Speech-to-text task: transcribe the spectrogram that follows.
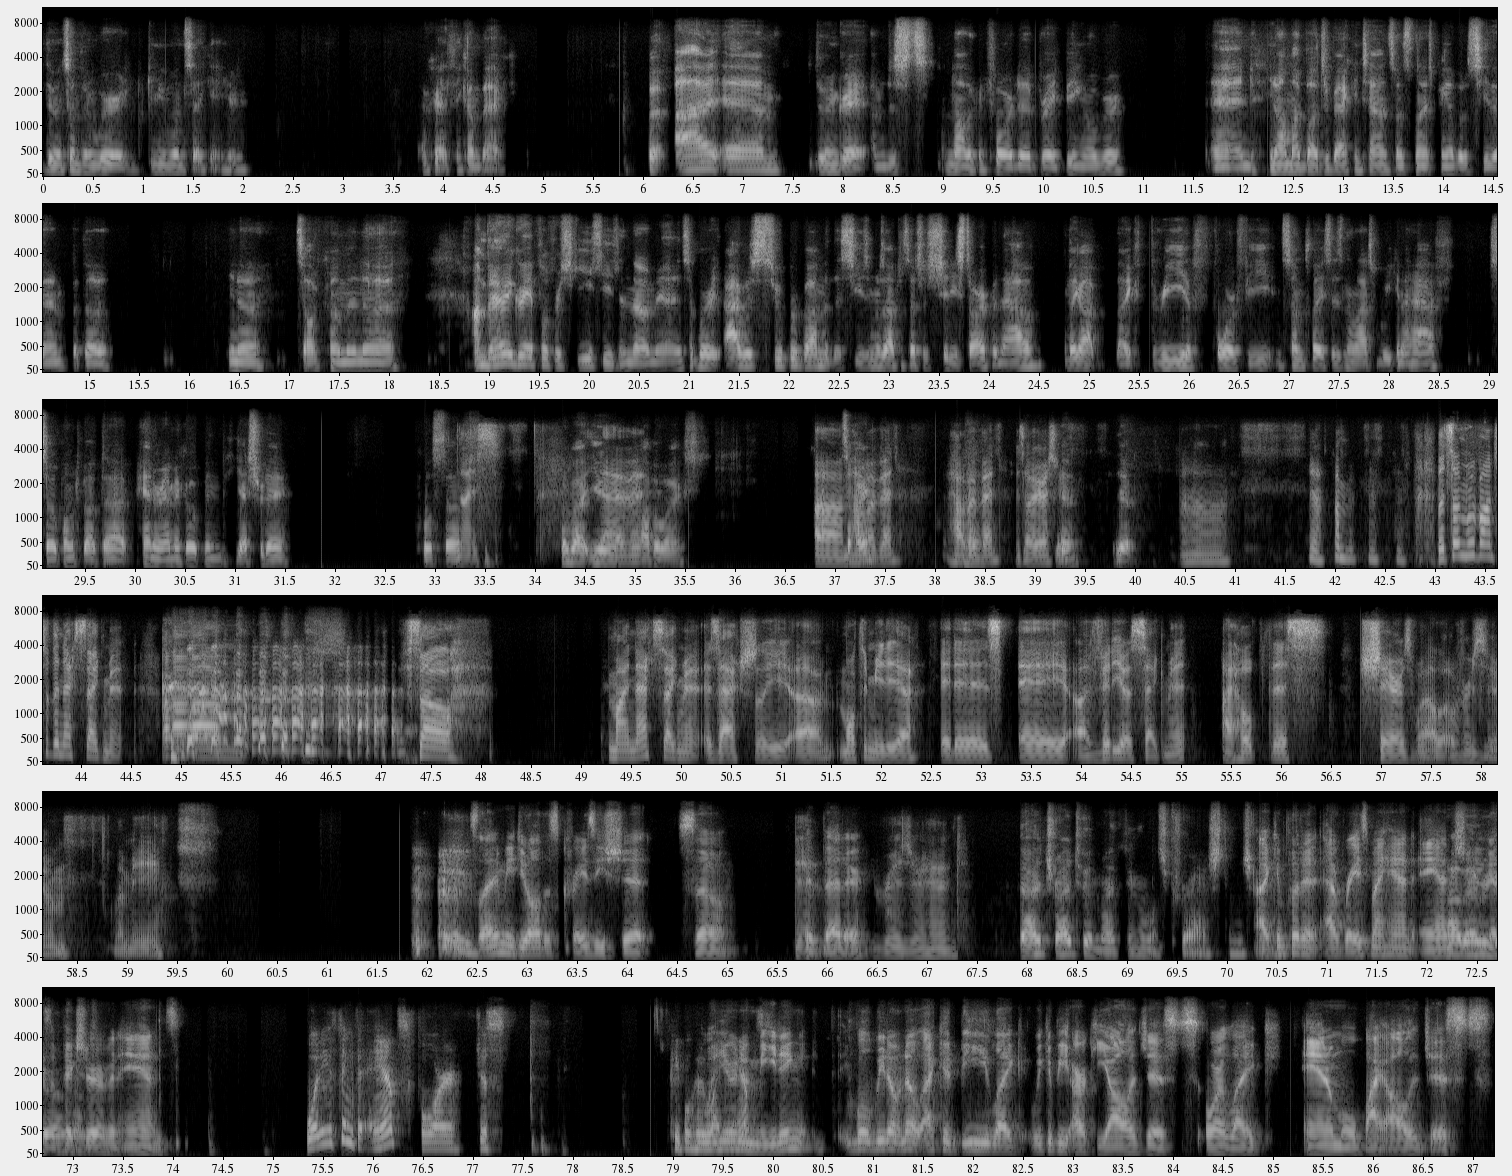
doing something weird. Give me one second here. Okay, I think I'm back. But I am doing great. I'm just I'm not looking forward to break being over, and you know all my buds are back in town, so it's nice being able to see them. But the, you know, it's all coming. Uh, I'm very grateful for ski season though, man. It's where I was super bummed that this season was off to such a shitty start, but now they got like three to four feet in some places in the last week and a half. So pumped about that. Panoramic opened yesterday. Cool stuff. Nice. What about you, Yeah, I Papa Wax? Um, how have I been? How have I been? Is that what you're asking? Yeah, yeah. Uh, yeah. I'm, let's uh, move on to the next segment. Um, so, my next segment is actually um, multimedia. It is a, a video segment. I hope this shares well over Zoom. Let me. It's letting me do all this crazy shit, so Yeah, it better. you raise your hand. Yeah, I tried to, and my thing almost crashed. I'm just- I can put an. I raise my hand and Oh, show you guys go. a picture of an ant. what do you think the ants for? Just people who when like you're in a meeting, well, we don't know. I could be like, we could be archaeologists or like animal biologists,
